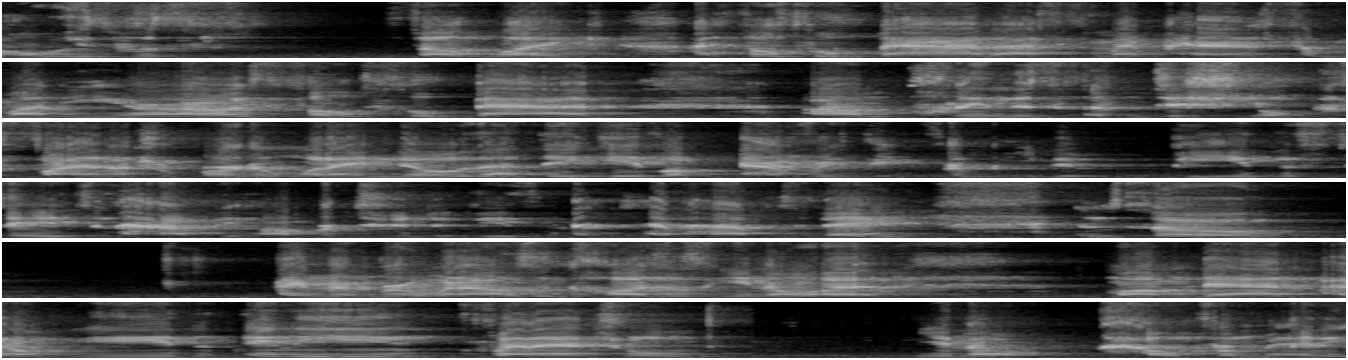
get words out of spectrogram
always was felt like I felt so bad asking my parents for money, or I always felt so bad um, putting this additional financial burden when I know that they gave up everything for me to be in the States and have the opportunities I can't have today. And so I remember when I was in college, I was like, you know what, mom, dad, I don't need any financial you know help from any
